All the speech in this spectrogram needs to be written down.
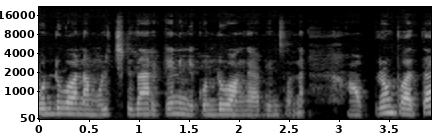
கொண்டு வா. நான் முழிச்சிட்டு தான் இருக்கேன். நீங்கள் கொண்டு வாங்க அப்படின்னு சொன்னேன். அப்புறம் பார்த்தா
